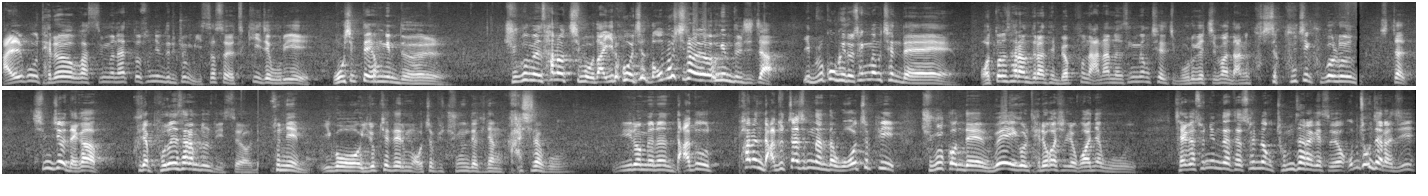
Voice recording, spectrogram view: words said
알고 데려갔으면 했던 손님들이 좀 있었어요. 특히 이제 우리 50대 형님들. 죽으면 산어치 뭐나 이런 거 진짜 너무 싫어요 형님들 진짜. 이 물고기도 생명체인데 어떤 사람들한테 몇 푼 안 하는 생명체일지 모르겠지만 나는 진짜 굳이 그걸로 진짜 심지어 내가 그냥 보낸 사람들도 있어요. 손님 이거 이렇게 되면 어차피 죽는데 그냥 가시라고. 이러면은 나도 파는 나도 짜증난다고. 어차피 죽을 건데 왜 이걸 데려가시려고 하냐고 제가 손님들한테 설명 좀 잘하겠어요? 엄청 잘하지.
